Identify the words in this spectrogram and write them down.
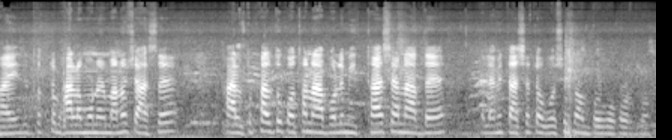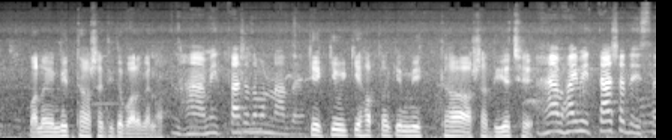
ভাই একটা ভালো মনের মানুষ আসে ফালতু ফালতু কথা না বলে মিথ্যা আশা না দেয় তাহলে আমি তার সাথে অবশ্যই সম্পর্ক করব। মানে মিথ্যা আশা দিতে পারবে না? হ্যাঁ মিথ্যা আশা যেমন না দেয়। কে কেউ কি আপনাকে মিথ্যা আশা দিয়েছে? হ্যাঁ ভাই মিথ্যা আশা দিয়েছে।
